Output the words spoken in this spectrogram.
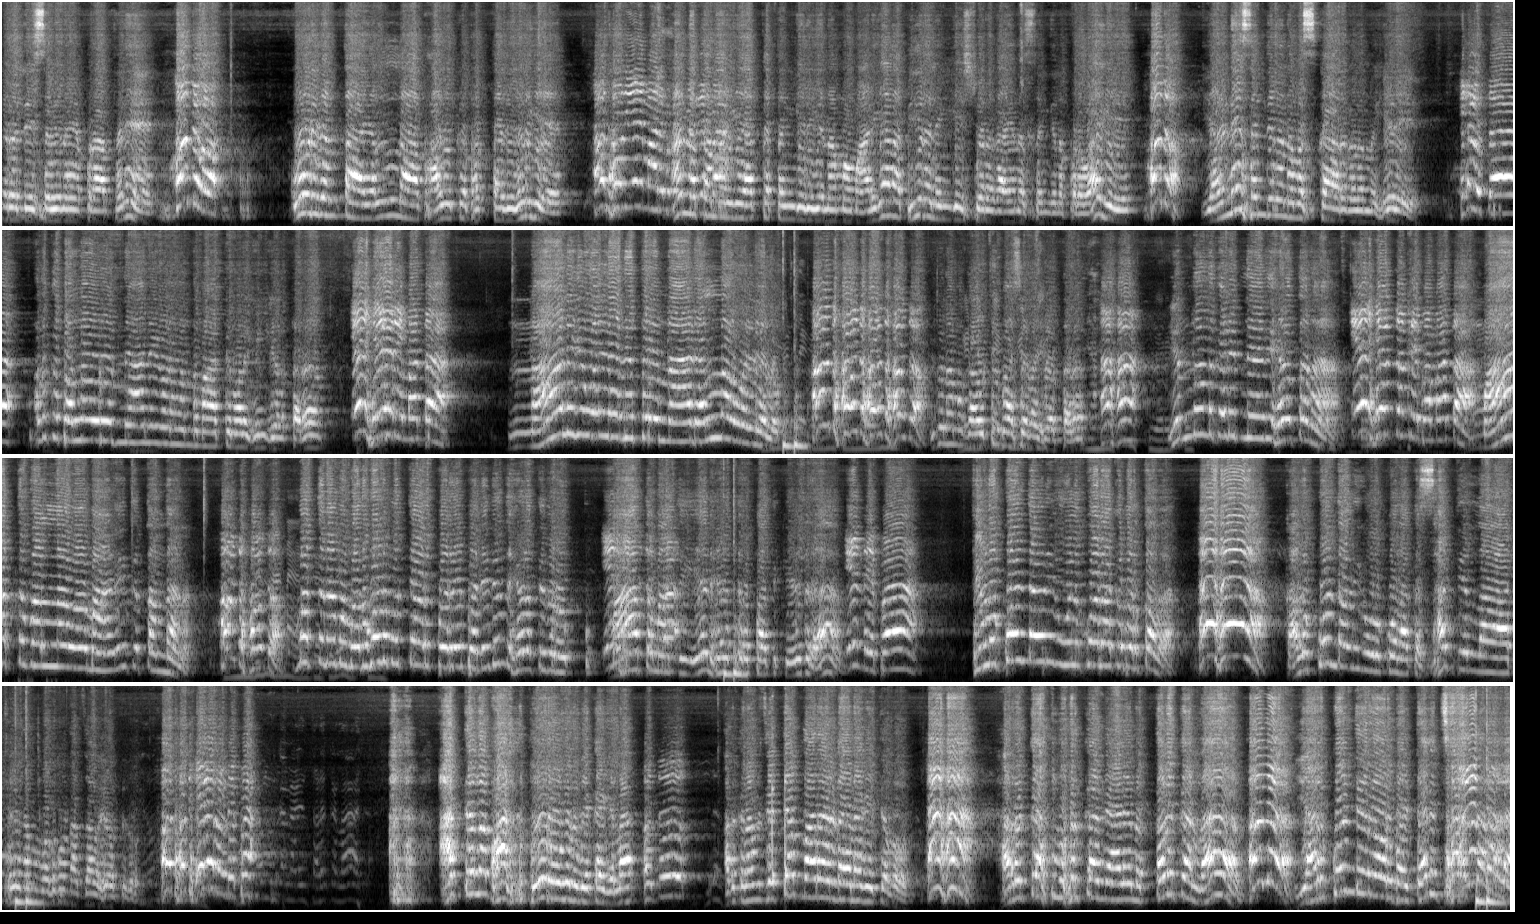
ಇದರಲ್ಲಿ ಸವಿನಯ ಪ್ರಾರ್ಥನೆ. ಕೂಡಿದಂತ ಎಲ್ಲ ಭಾವಿಕ ಭಕ್ತಾದಿಗಳಿಗೆ ಅಣ್ಣ ತಮ್ಮನಿಗೆ ಅಕ್ಕ ತಂಗಿರಿಗೆ ನಮ್ಮ ಮಾಳಿಗಾಲ ಬೀರಲಿಂಗೇಶ್ವರ ಗಾಯನ ಸಂಘಿನ ಪರವಾಗಿ ಎರಡನೇ ಸಂದಿನ ನಮಸ್ಕಾರಗಳನ್ನು ಹೇಳಿ. ಅದಕ್ಕೆ ಬಲ್ಲವರು ಜ್ಞಾನಿಗಳು ಒಂದು ಮಾತಿನೊಳಗೆ ಹಿಂಗ್ ಹೇಳ್ತಾರ? ಏನ್ ಹೇಳಿ ಮಾತ. ನಾಲಿಗೆ ಒಳ್ಳೇದಿದ್ರೆ ನಾಡೆಲ್ಲ ಒಳ್ಳೇದು ಹೌದು ಹೌದು ಹೌದು. ಇದು ನಮ್ಮ ಗೌಟಿ ಭಾಷೆದಾಗ ಹೇಳ್ತಾರ. ಇನ್ನೊಂದು ಕಡೆ ಜ್ಞಾನಿ ಹೇಳ್ತಾನ. ಏನ್ ಮಾತ ಮಾತು? ಬಲ್ಲವ ಮಾಣಿಕ ತಂದಾನ. ಹೌದು ಹೌದು. ಮತ್ತ ನಮ್ಮ ಮನಗೊಂಡು ಮುತ್ತಾರ ಪರೇ ಪರಿ ಪದದಿಂದ ಹೇಳ್ತಿದ್ರು ಮಾತ ಮಾತು ಏನ್ ಹೇಳ್ತಾರಪ್ಪ ಅಂತ ಕೇಳಿದ್ರ? ಏನ್ರಿಪ್ಪ? ತಿಳ್ಕೊಂಡವ್ರಿಗೆ ಉಳ್ಕೊಳಕ ಬರ್ತಾವ. ಹಾ ಕಳ್ಕೊಂಡವ್ರಿಗೆ ಉಳ್ಕೊಳಕ ಸಾಧ್ಯ ಇಲ್ಲ ಅಂತ ಹೇಳಿ ನಮ್ಮ ಅಜ್ಜ ಅವ್ರು ಹೇಳ್ತಿದ್ರು. ಅಷ್ಟೆಲ್ಲ ಬಹಳ ದೂರ ಹೋಗೋದು ಬೇಕಾಗಿಲ್ಲ. ಅದು ಅದಕ್ಕೆ ನಮ್ಮ ಜಟ್ಟಪ್ಪ ಮಾರಾಯಣ ಡೈಲಾಗ್ ಐತೆ ಅದು ಹರಕ ಮುರ್ಕ ನ್ಯಾಯನ ತಳಕಲ್ಲ? ಎರ್ಕೊಂಡಿರೋರ್ ಬಡ್ಡ್ಯಾಗ ಚಾಡ್ತಾರಲ್ಲ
